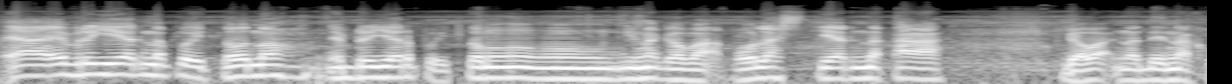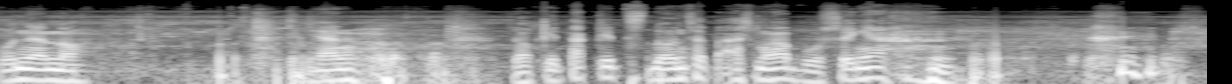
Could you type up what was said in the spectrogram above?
Uh, every year na po ito, no? Every year po itong ginagawa ko. Last year nakagawa na din ako niya, no? Yan. So kita kits doon sa taas mga busing ha.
